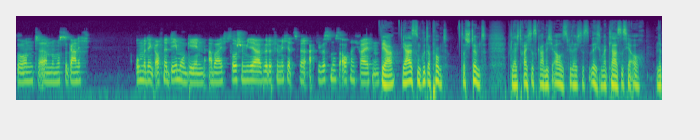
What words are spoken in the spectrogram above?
So, und ähm, da musst du gar nicht unbedingt auf eine Demo gehen, aber ich, Social Media würde für mich jetzt für Aktivismus auch nicht reichen. Ja, ja, ist ein guter Punkt. Das stimmt. Vielleicht reicht das gar nicht aus. Vielleicht ist, ich meine, klar, es ist ja auch eine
